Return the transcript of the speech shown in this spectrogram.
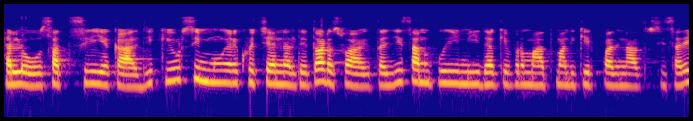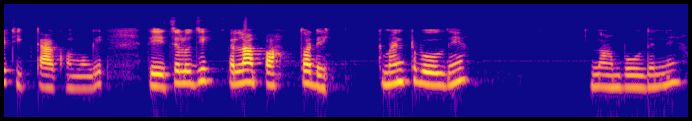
ਹੈਲੋ, ਸਤਿ ਸ੍ਰੀ ਅਕਾਲ ਜੀ। ਕਿਊਟ ਸਿੰਮੂ ਮੇਰੇ ਖੁਦ ਚੈਨਲ ਤੇ ਤੁਹਾਡਾ ਸਵਾਗਤ ਹੈ ਜੀ। ਸਾਨੂੰ ਪੂਰੀ ਉਮੀਦ ਹੈ ਕਿ ਪ੍ਰਮਾਤਮਾ ਦੀ ਕਿਰਪਾ ਦੇ ਨਾਲ ਤੁਸੀਂ ਸਾਰੇ ਠੀਕ ਠਾਕ ਹੋਵੋਗੇ। ਤੇ ਚਲੋ ਜੀ, ਪਹਿਲਾਂ ਆਪਾਂ ਤੁਹਾਡੇ ਕਮੈਂਟ ਬੋਲਦੇ ਹਾਂ। ਨਾਮ ਬੋਲ ਦਿੰਨੇ ਹਾਂ।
